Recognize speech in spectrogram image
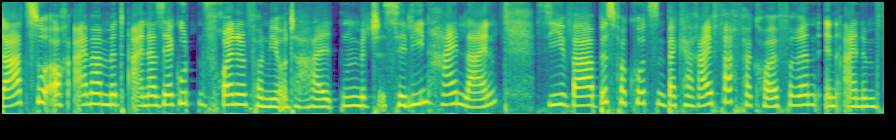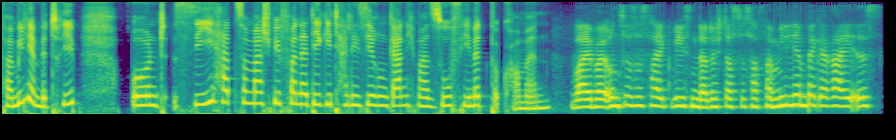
dazu auch einmal mit einer sehr guten Freundin von mir unterhalten, mit Celine Heinlein. Sie war bis vor kurzem Bäckerei-Fachverkäuferin in einem Familienbetrieb und sie hat zum Beispiel von der Digitalisierung gar nicht mal so viel mitbekommen. Weil bei uns ist es halt gewesen, dadurch, dass das eine Familienbäckerei ist,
